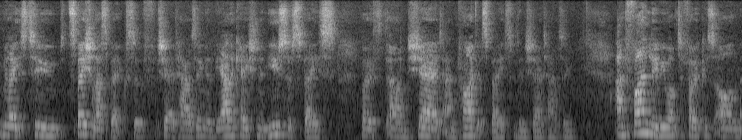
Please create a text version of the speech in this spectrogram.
relates to spatial aspects of shared housing and the allocation and use of space, both um, shared and private space within shared housing. And finally, we want to focus on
